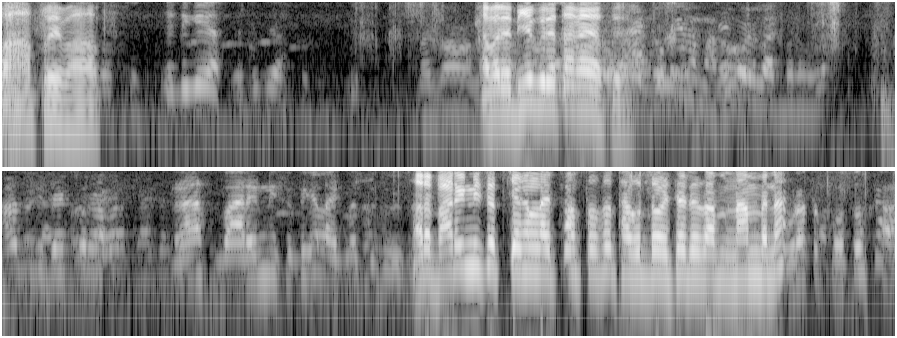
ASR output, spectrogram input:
বাপ রে বাপ। আবার এদিকে ঘুরে তাকায় আছে। রাস বারের নিচে থেকে লাইট মারতেছে আরে বাড়ির নিচে কেন লাইট মারতেছে ঠাকুর ওই সাইডে নামবে না? ওরা তো কত কাছ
